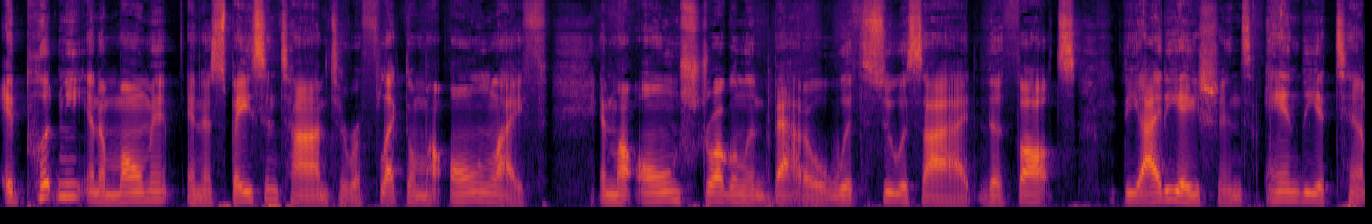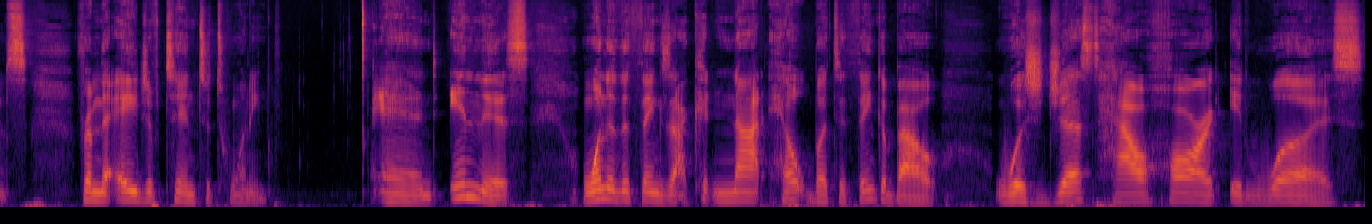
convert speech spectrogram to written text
it put me in a moment, in a space and time to reflect on my own life and my own struggle and battle with suicide, the thoughts, the ideations, and the attempts from the age of 10 to 20. And in this, one of the things I could not help but to think about was just how hard it was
